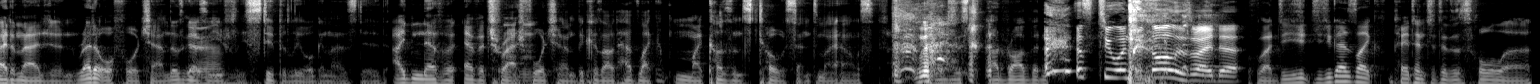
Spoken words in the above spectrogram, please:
I'd imagine Reddit or 4chan. Those guys are usually stupidly organized, dude. I'd never ever trash Mm-hmm. 4chan because I'd have like my cousin's toe sent to my house. I'd, just, I'd rather. That's two hundred dollars right there. What did you did you guys like pay attention to this whole? uh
